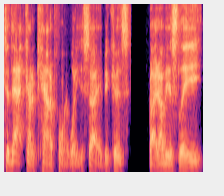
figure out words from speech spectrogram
To that kind of counterpoint, what do you say? Because Right. Obviously,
